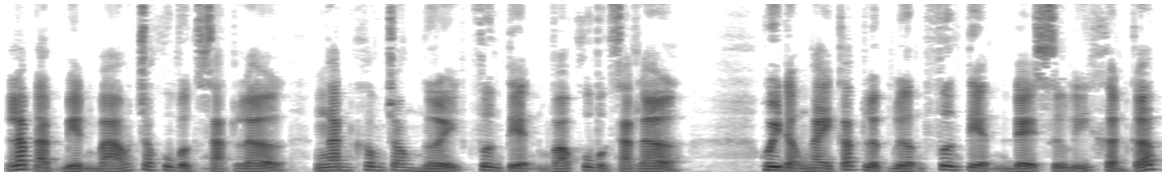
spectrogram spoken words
lắp đặt biển báo cho khu vực sạt lở, ngăn không cho người, phương tiện vào khu vực sạt lở, huy động ngay các lực lượng phương tiện để xử lý khẩn cấp,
